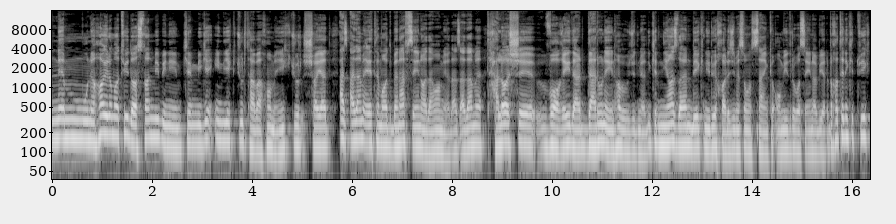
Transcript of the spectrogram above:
نمونه هایی رو ما توی داستان می‌بینیم که میگه این یک جور توهمه. یک جور شاید از عدم اعتماد به نفس این آدما میاد. از عدم تلاش واقعی در درون اینها به وجود میاد. اینکه نیاز دارن به یک نیروی خارجی مثل اون سنگ که امید رو واسه اینا بیاره. به خاطر اینکه توی یک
